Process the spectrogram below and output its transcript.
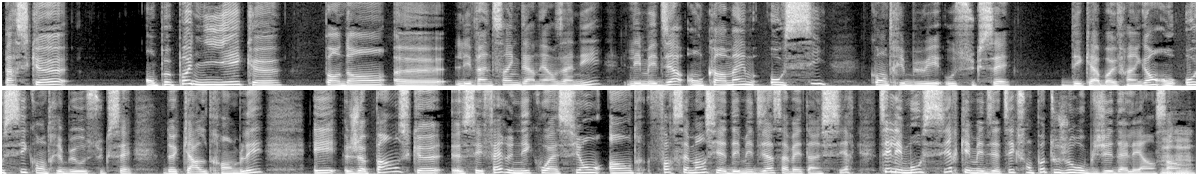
parce que on peut pas nier que pendant euh, les 25 dernières années, les médias ont quand même aussi contribué au succès des Cowboys fringants, ont aussi contribué au succès de Carl Tremblay. Et je pense que euh, c'est faire une équation entre, forcément, s'il y a des médias, ça va être un cirque. Tu sais, les mots cirque et médiatique sont pas toujours obligés d'aller ensemble.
